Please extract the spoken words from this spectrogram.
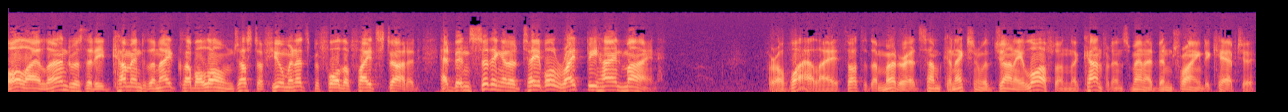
All I learned was that he'd come into the nightclub alone just a few minutes before the fight started, had been sitting at a table right behind mine. For a while, I thought that the murder had some connection with Johnny Laughlin, the confidence man I'd been trying to capture.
